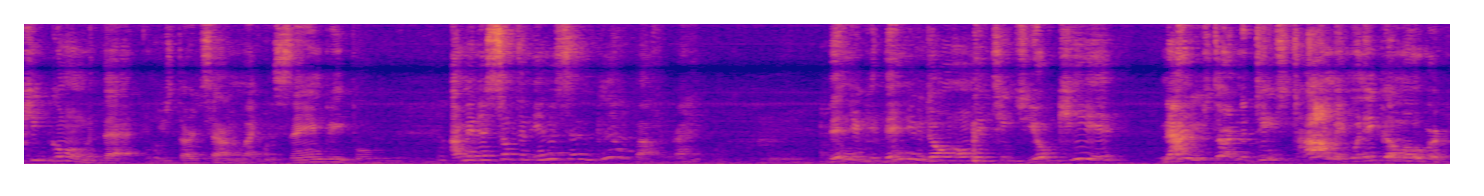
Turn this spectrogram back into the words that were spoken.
Keep going with that, and you start sounding like the same people. I mean, there's something innocent and good about it, right? Then you then you don't only teach your kid. Now you're starting to teach Tommy when he come over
